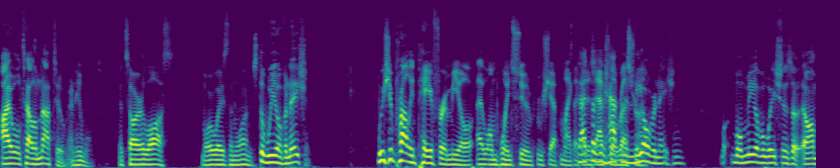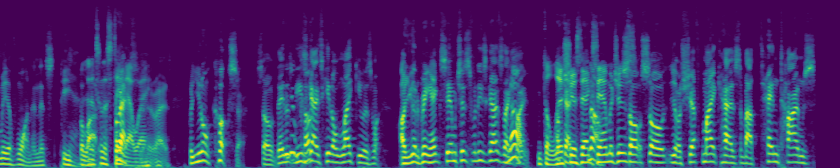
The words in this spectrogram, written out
I will tell him not to, and he won't. It's our loss. More ways than one. It's the we over nation. We should probably pay for a meal at one point soon from Chef Mike, like that at his doesn't actual happen restaurant. in Me Over Nation. Well, me over Nation is an army of one, and it's Pete Yeah, Bellotti. it's gonna stay Correct. that way. Right. But you don't cook, sir. So they these cook. guys he don't like you as much. Are you going to bring egg sandwiches for these guys? Like, No. like- Delicious egg sandwiches? So, so you know, Chef Mike has about ten times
